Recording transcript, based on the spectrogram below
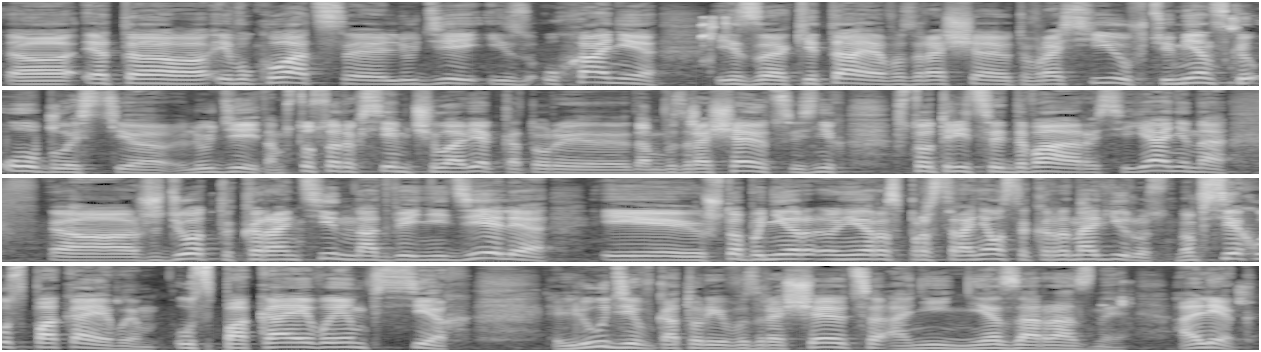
Э, это эвакуация людей из Ухани, из Китая возвращают в Россию. В Тюменской области людей, там 147 человек, которые там возвращаются, из них 132 россиянина. Э, ждет карантин на две недели и чтобы не, не распространялся коронавирус. Но всех успокаиваем. Успокаиваем всех. Люди, которые возвращаются, они не заразны. Олег,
